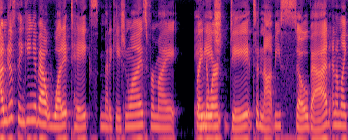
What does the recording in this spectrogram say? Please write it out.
I'm just thinking about what it takes medication wise for my Brain to work. ADHD to not be so bad. And I'm like,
